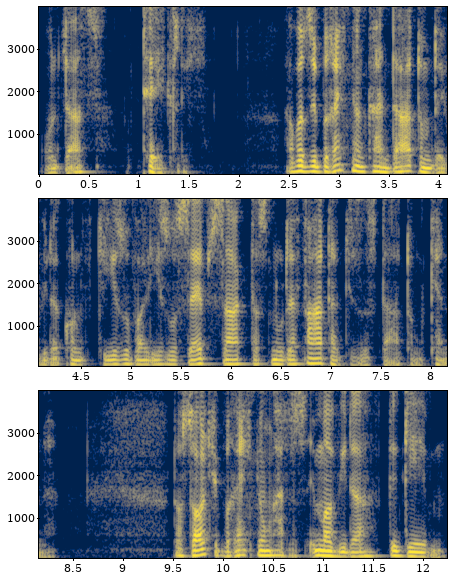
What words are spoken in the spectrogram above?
und das täglich. Aber sie berechnen kein Datum der Wiederkunft Jesu, weil Jesus selbst sagt, dass nur der Vater dieses Datum kenne. Doch solche Berechnungen hat es immer wieder gegeben.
